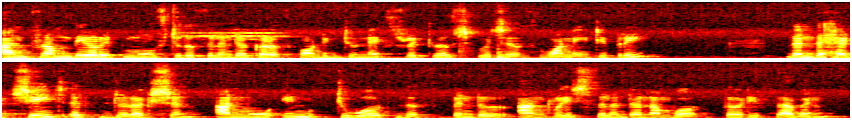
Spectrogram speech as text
and from there it moves to the cylinder corresponding to next request which is 183 then the head change its direction and move in towards the spindle and reach cylinder number 37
